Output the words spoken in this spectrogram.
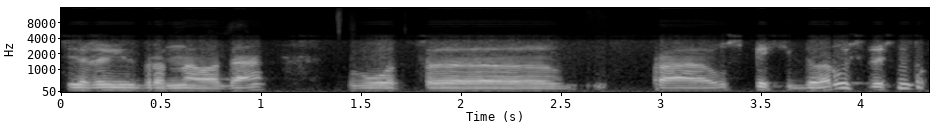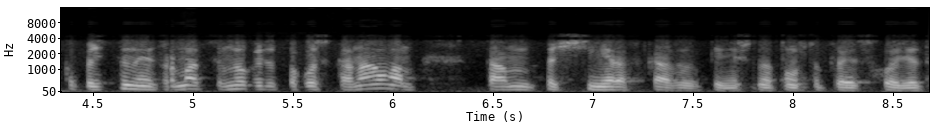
свежеизбранного, да, вот, э, про успехи Беларуси. То есть, ну, только позитивная информация много идет по госканалам, там почти не рассказывают, конечно, о том, что происходит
